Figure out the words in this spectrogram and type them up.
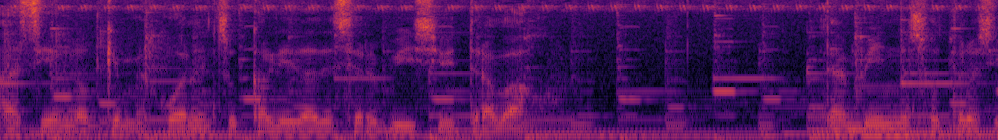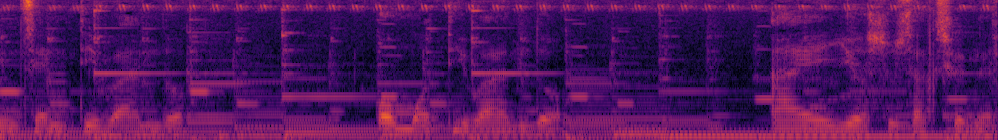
haciendo que mejoren su calidad de servicio y trabajo. También nosotros incentivando o motivando a ellos sus acciones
